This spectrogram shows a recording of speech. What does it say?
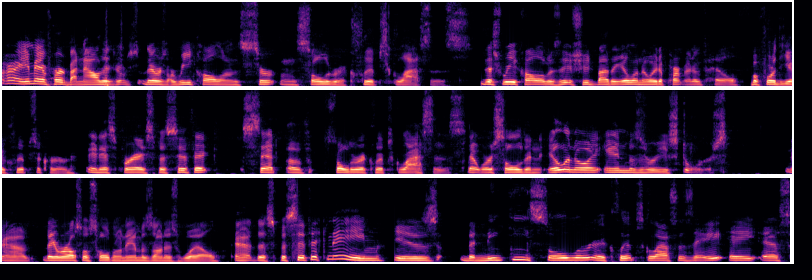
All right, you may have heard by now that there was, there was a recall on certain solar eclipse glasses. This recall was issued by the Illinois Department of Health before the eclipse occurred, and it's for a specific set of solar eclipse glasses that were sold in Illinois and Missouri stores. Now, they were also sold on Amazon as well. Uh, the specific name is the Biniki Solar Eclipse Glasses AAS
